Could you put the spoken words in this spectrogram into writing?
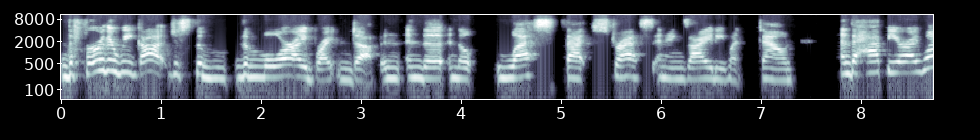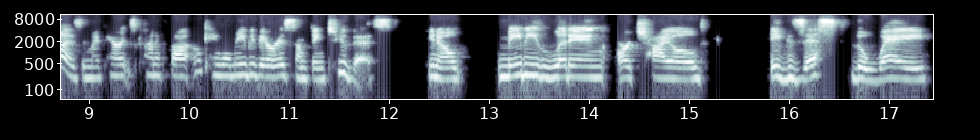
the further we got, just the, the more I brightened up and, and the, and the less that stress and anxiety went down and the happier I was. And my parents kind of thought, okay, well, maybe there is something to this, you know, maybe letting our child exist the way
